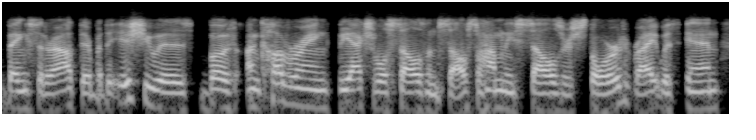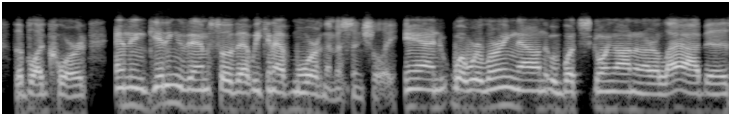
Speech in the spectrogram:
banks that are out there, but the issue is both uncovering the actual cells themselves, so how many cells are stored, right, within the blood cord, and then getting them so that we can have more of them essentially. And what we're learning now and what's going on in our lab is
